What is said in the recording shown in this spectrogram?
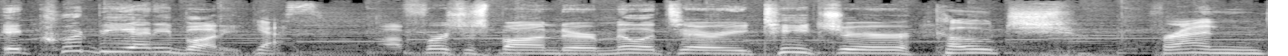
it could be anybody. Yes. Uh, first responder, military, teacher. Coach, friend.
